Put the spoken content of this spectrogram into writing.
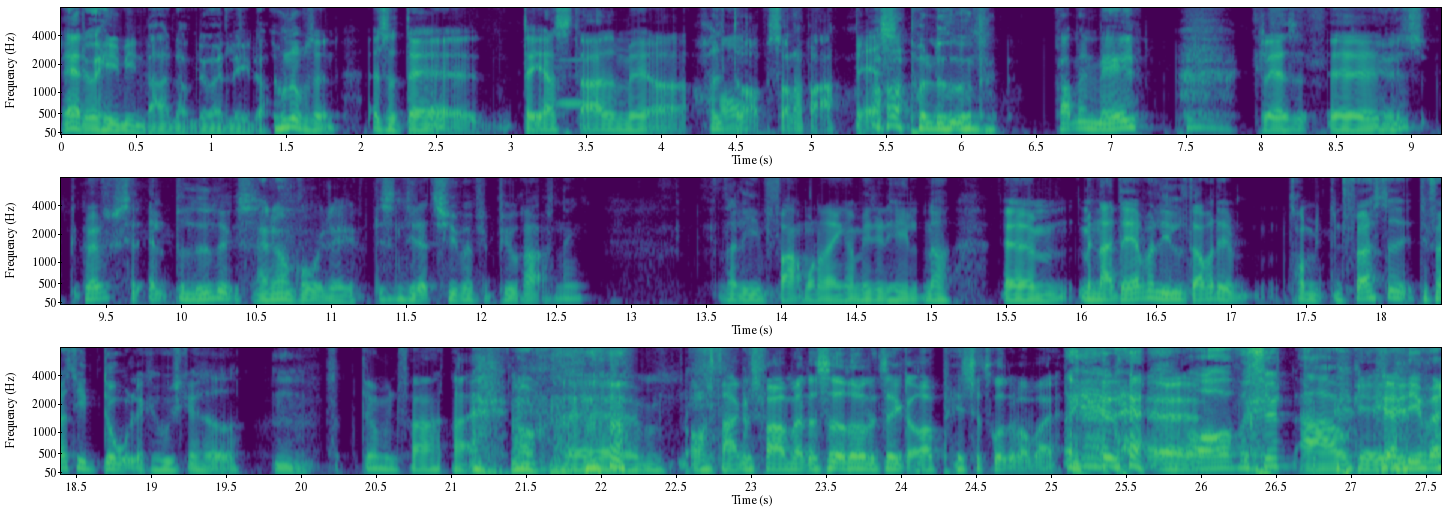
ja, det var hele min barndom, det var atleter. 100%. Altså da, da jeg startede med at holde Hov. op, så er der bare bas på lyden. Kom en mail. Klasse. Øh, Yes. Det kan være, vi skulle sætte alt på lydløs. Ja, det var en god idé. Det er sådan de der typer i biografen, ikke? Der er lige en farmor, der ringer midt i det hele. Nå. Øhm, men nej, da jeg var lille, der var det, jeg tror, den første, det første idol, jeg kan huske, jeg havde. Mm. Så det var min far. Nej. Oh. øhm, og stakkels farmand, der sidder derude og tænker, åh, oh, pis, jeg troede, det var mig. Åh, oh, for sødt. Ah, okay, alligevel.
